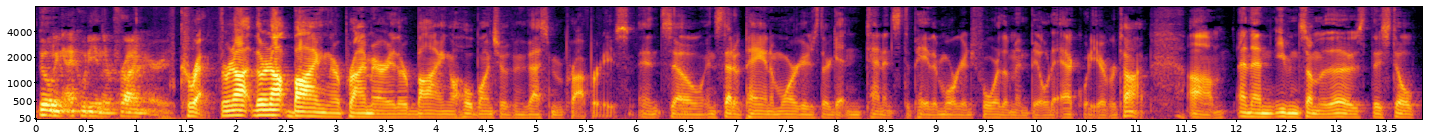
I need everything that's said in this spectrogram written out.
building equity in their primary. Correct. They're not they're not buying their primary, they're buying a whole bunch of investment properties. And so instead of paying a mortgage, they're getting tenants to pay the mortgage for them and build equity over time. Um, and then even some of those, they still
